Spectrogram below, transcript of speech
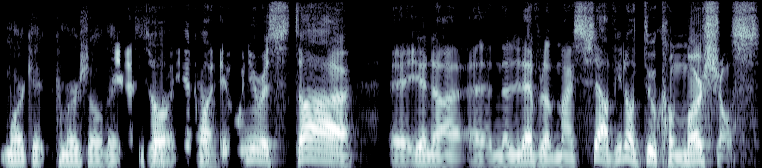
market commercial that. so you know, when you're a star, uh, you know, uh, in the level of myself, you don't do commercials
